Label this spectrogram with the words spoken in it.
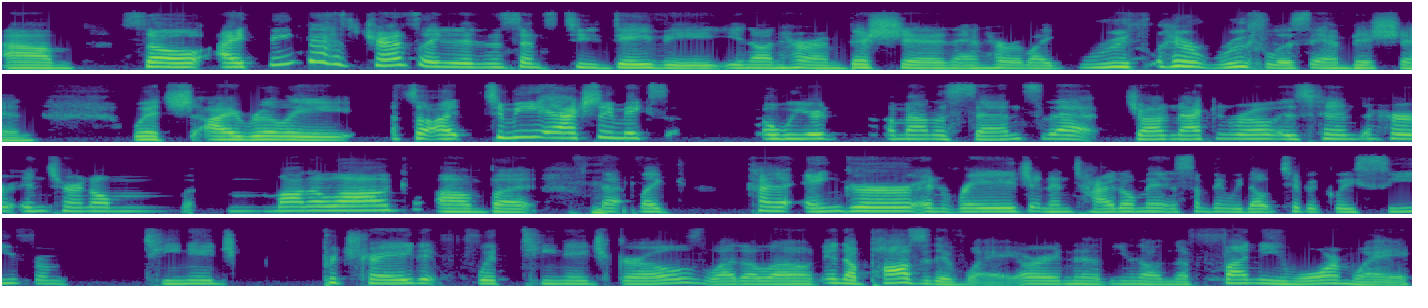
Um, so I think that has translated in a sense to Devi, you know, and her ambition and her like ruth her ruthless ambition, which I really so I, to me it actually makes a weird amount of sense that John McEnroe is in her internal monologue, um, but that like kind of anger and rage and entitlement is something we don't typically see from teenage portrayed with teenage girls, let alone in a positive way or in a you know in a funny, warm way.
